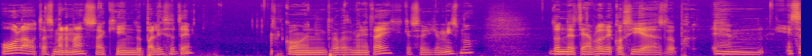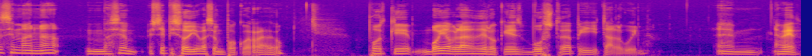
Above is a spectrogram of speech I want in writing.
Hola, otra semana más aquí en Dupalízate con Robert Menetay, que soy yo mismo, donde te hablo de cosillas Drupal. Em, esta semana, va a ser, este episodio va a ser un poco raro, porque voy a hablar de lo que es Bootstrap y Tailwind. Em, a ver,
